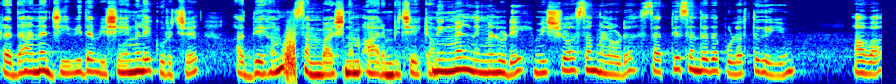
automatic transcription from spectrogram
പ്രധാന ജീവിത വിഷയങ്ങളെക്കുറിച്ച് അദ്ദേഹം സംഭാഷണം ആരംഭിച്ചേക്കാം. നിങ്ങൾ നിങ്ങളുടെ വിശ്വാസങ്ങളോട് സത്യസന്ധത പുലർത്തുകയും അവ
